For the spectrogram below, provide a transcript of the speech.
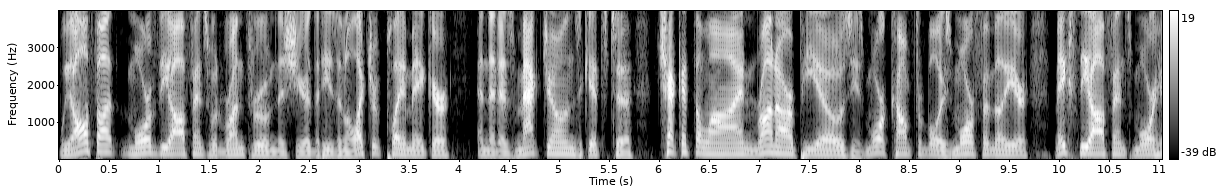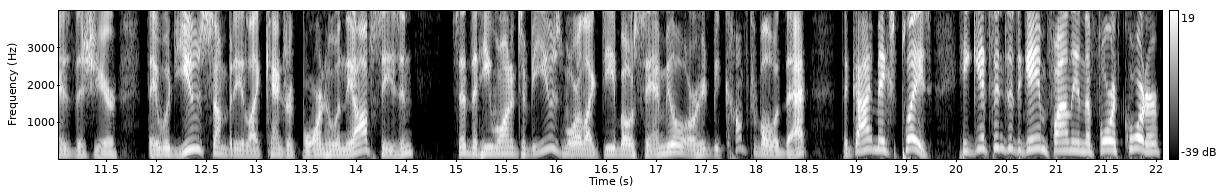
We all thought more of the offense would run through him this year, that he's an electric playmaker, and that as Mac Jones gets to check at the line, run RPOs, he's more comfortable, he's more familiar, makes the offense more his this year. They would use somebody like Kendrick Bourne, who in the offseason said that he wanted to be used more like Deebo Samuel, or he'd be comfortable with that. The guy makes plays. He gets into the game finally in the fourth quarter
